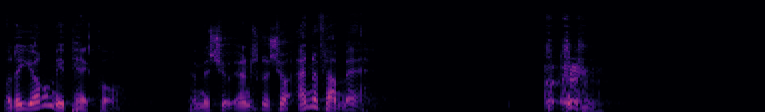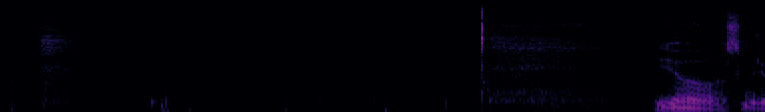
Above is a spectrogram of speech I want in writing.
Og det gjør vi i PK. Men vi ønsker å se enda flere med. Ja, skal vi se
